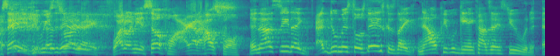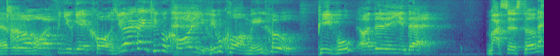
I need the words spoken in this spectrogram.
I'm saying people used to That's say, funny. like, why do I need a cell phone? I got a house phone. And honestly, like, I do miss those days because, like, now people can contact with you whenever they How want. often you get calls? You act like people call you. People call me. Who? People. Other than your dad. My sister.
